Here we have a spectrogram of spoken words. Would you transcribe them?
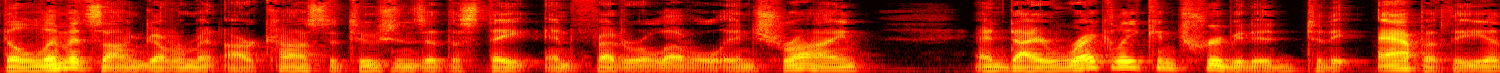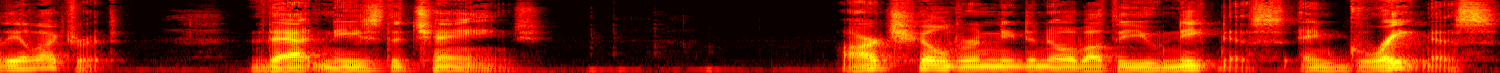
the limits on government our constitutions at the state and federal level enshrine, and directly contributed to the apathy of the electorate. That needs to change. Our children need to know about the uniqueness and greatness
